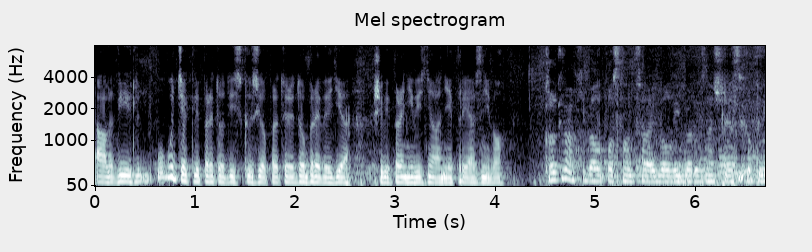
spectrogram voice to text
ale vy, utekli preto diskusiu, pretože dobre vedia, že by pre nich vyznela nepriaznivo. Koľko vám chýbalo poslancov, aby bol výbor uznačenia schopný?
